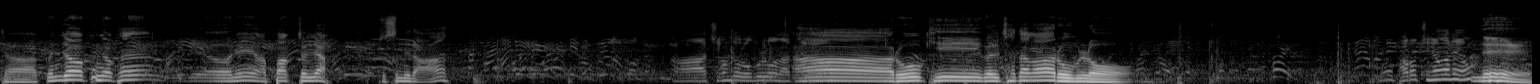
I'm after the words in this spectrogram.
자 끈적끈적한 우재현의 압박 전략 좋습니다. 아 지금도 로블로 났죠. 아 로우킥을 차다가 로블로 어, 바로 진행하네요. 네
